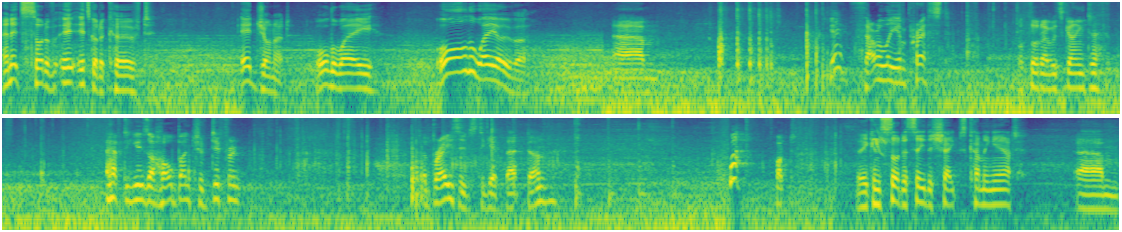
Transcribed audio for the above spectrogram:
And it's sort of, it, it's got a curved edge on it, all the way, all the way over. Um, yeah, thoroughly impressed. I thought I was going to have to use a whole bunch of different abrasives to get that done. What? Hot. You can sort of see the shapes coming out. Um,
